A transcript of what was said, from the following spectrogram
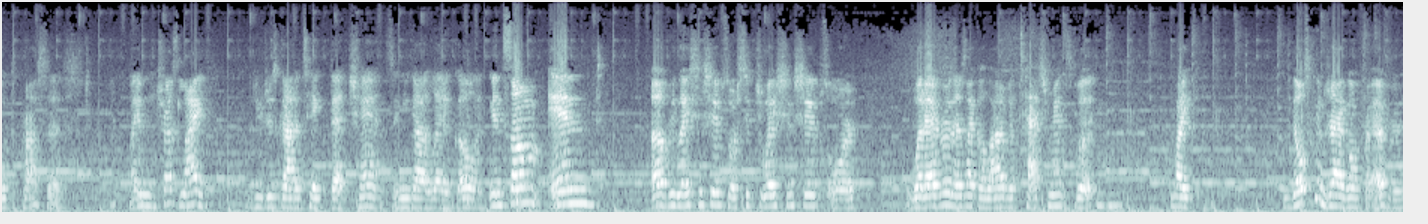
with the process. Like, And trust life. you just gotta take that chance and you gotta let it go. In some end of relationships or situationships or whatever, there's like a lot of attachments, but like those can drag on forever.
